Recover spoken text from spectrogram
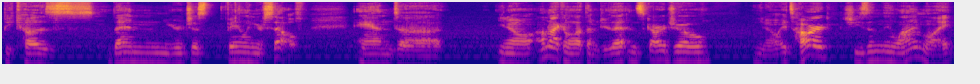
because then you're just failing yourself. And uh, you know i'm not going to let them do that. And scarjo you know it's hard. She's in the limelight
